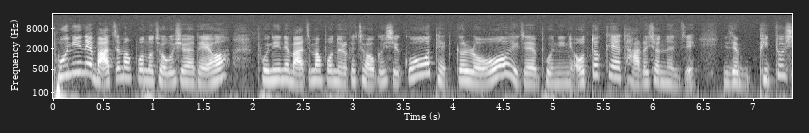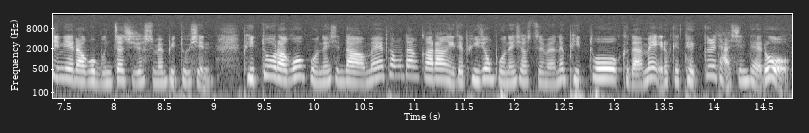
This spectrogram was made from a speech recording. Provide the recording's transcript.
본인의 마지막 번호 적으셔야 돼요. 본인의 마지막 번호 이렇게 적으시고 댓글로 이제 본인이 어떻게 다르셨는지 이제 비토신이라고 문자 주셨으면 비토신 비토라고 보내신 다음에 평단가랑 이제 비종 보내셨으면은 비토 그다음에 이렇게 댓글 다신 대로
